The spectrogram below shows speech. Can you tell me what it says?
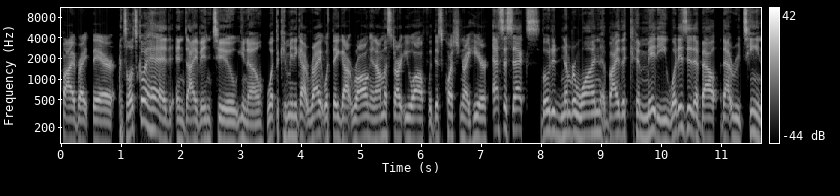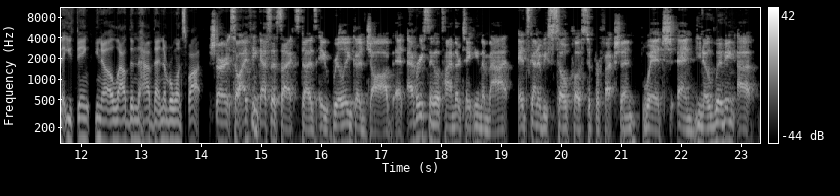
five right there. And so let's go ahead and dive into, you know, what the committee got right, what they got wrong. And I'm going to start you off with this question right here. SSX voted number one by the committee. What is it about that routine that you think, you know, allowed them to have that number one spot? Sure. So I think SSX does a really good job at every single time they're taking the mat. It's going to be so close to perfection, which, and, you know, living up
